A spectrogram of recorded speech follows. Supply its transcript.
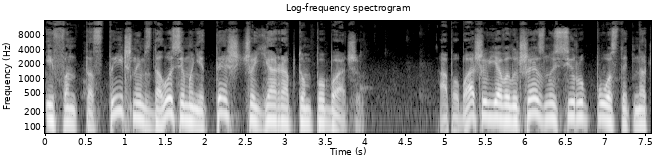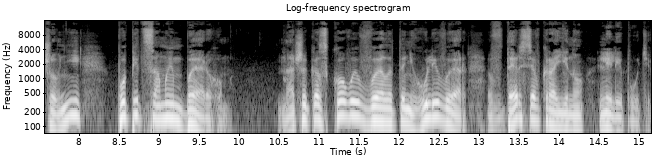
і фантастичним здалося мені те, що я раптом побачив. А побачив я величезну сіру постать на човні попід самим берегом, наче казковий велетень Гулівер вдерся в країну ліліпутів.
